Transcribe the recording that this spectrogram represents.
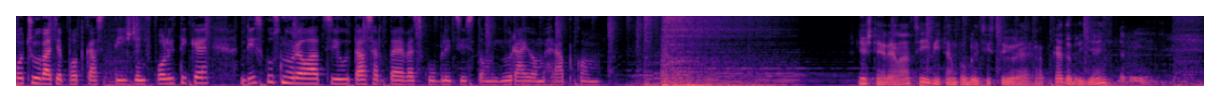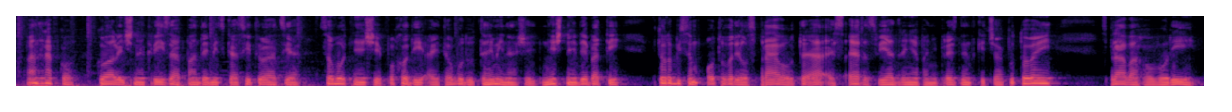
Počúvate podcast Týždeň v politike, diskusnú reláciu TASR TV s publicistom Jurajom Hrabkom. V dnešnej relácii vítam publicistu Juraja Hrabka. Dobrý deň. Dobrý deň. Pán Hrabko, koaličná kríza, pandemická situácia, sobotnejšie pochody, aj to budú témy našej dnešnej debaty, ktorú by som otvoril správou TASR z vyjadrenia pani prezidentky Čaputovej. Správa hovorí,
